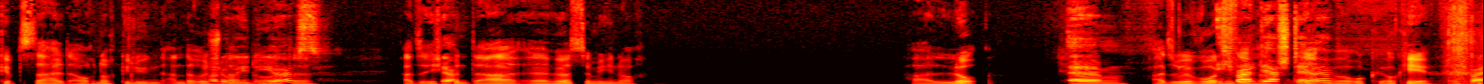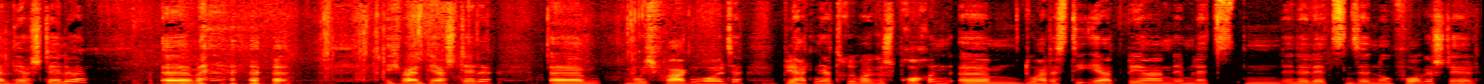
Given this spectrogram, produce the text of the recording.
gibt es da halt auch noch genügend andere Hallo, Standorte. Elias? Also ich ja. bin da, äh, hörst du mich noch? Hallo? Ähm, also wir wurden. Ich war an der Stelle. Ja, okay, okay. Ich war an der Stelle. Ähm, ich war an der Stelle ähm, wo ich fragen wollte, wir hatten ja drüber gesprochen, ähm, du hattest die Erdbeeren im letzten, in der letzten Sendung vorgestellt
